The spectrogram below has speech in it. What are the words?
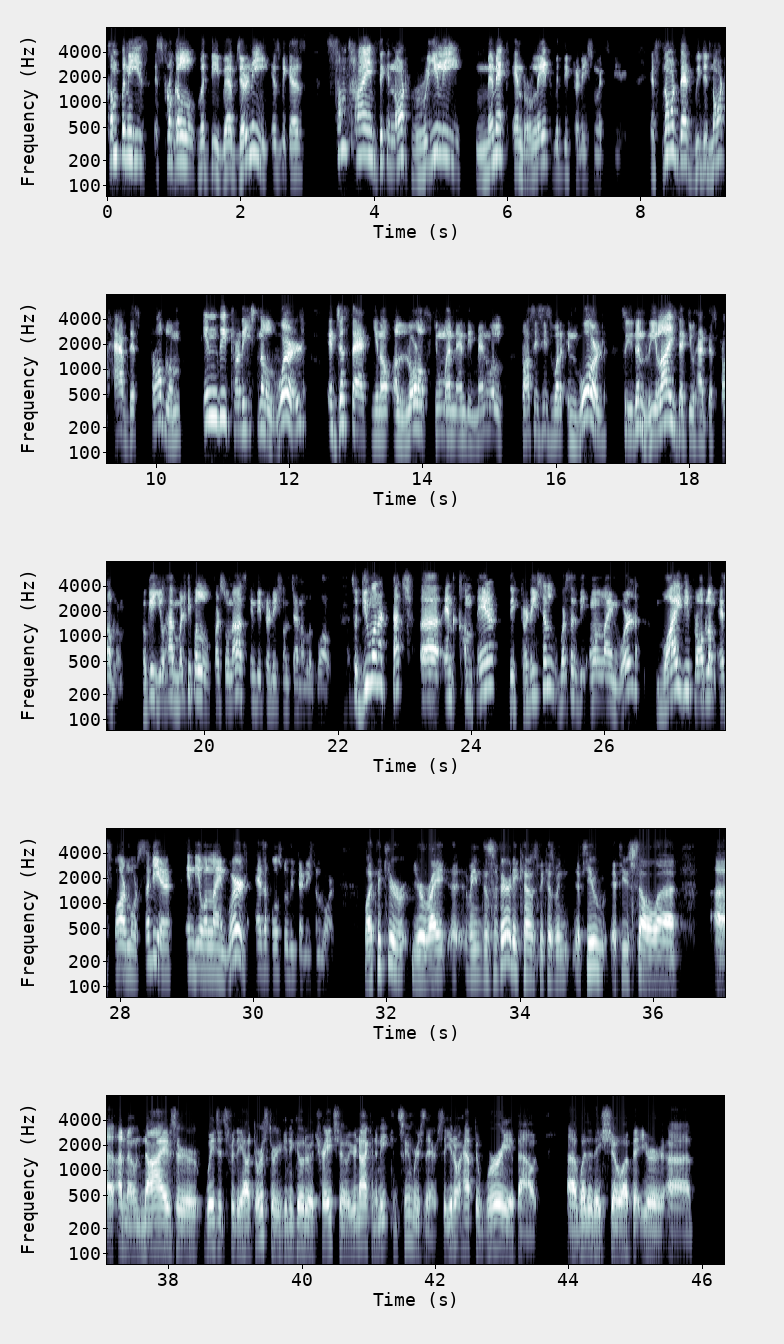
companies struggle with the web journey is because sometimes they cannot really mimic and relate with the traditional experience. It's not that we did not have this problem in the traditional world. It's just that you know a lot of human and the manual processes were involved so you didn't realize that you had this problem okay you have multiple personas in the traditional channel as well so do you want to touch uh, and compare the traditional versus the online world why the problem is far more severe in the online world as opposed to the traditional world well i think you're you're right i mean the severity comes because when if you if you sell uh, uh, I don't know, knives or widgets for the outdoor store, you're going to go to a trade show. You're not going to meet consumers there, so you don't have to worry about uh, whether they show up at your uh,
